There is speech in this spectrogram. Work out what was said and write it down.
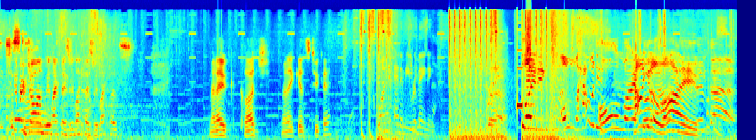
Let's, Let's go, go. John. We like those, we like those, we like those. Melee Clutch. Melee gets 2k. One enemy remaining. Loading! Oh, how did? Oh my How are you god! alive? that?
